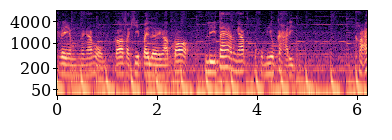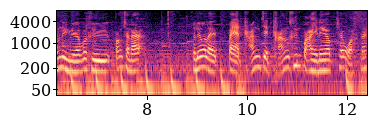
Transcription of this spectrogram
เกรมนะครับผมก็สคริปไปเลยครับ ก็รีแต้มครับผมมีโอกาสอีกครั้งหนึ่งนะครับก็คือต้องชนะเขาเรียกว่าอะไร 8 ครั้ง 7 ครั้งขึ้นไปนะครับ ใช่ปะวะนะ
